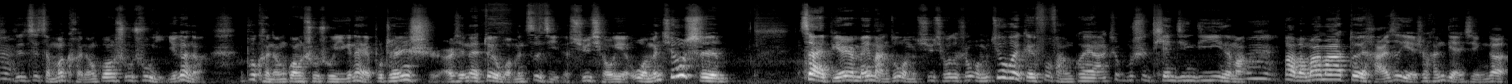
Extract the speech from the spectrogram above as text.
嗯。这这怎么可能光输出一个呢？不可能光输出一个，那也不真实，而且那对我们自己的需求也，我们就是。在别人没满足我们需求的时候，我们就会给负反馈啊，这不是天经地义的吗？嗯，爸爸妈妈对孩子也是很典型的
